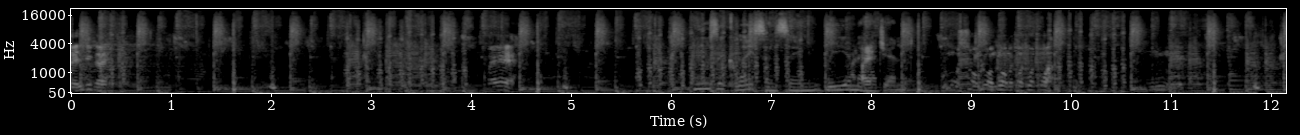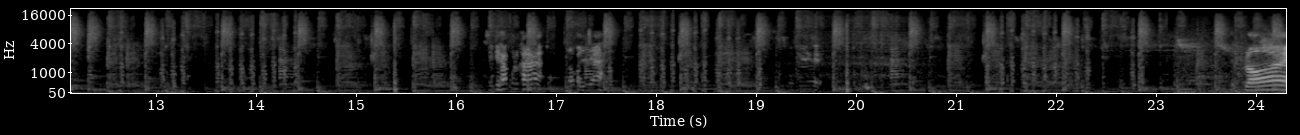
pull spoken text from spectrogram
เลยรีบเลยไป Music licensing reimagined. มั่วซั่วมั่วมั่วมั่วมั่วอืมสวัสดีครับคุณลูกค้าเราไปจ้าโอเคเรียบร้อย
